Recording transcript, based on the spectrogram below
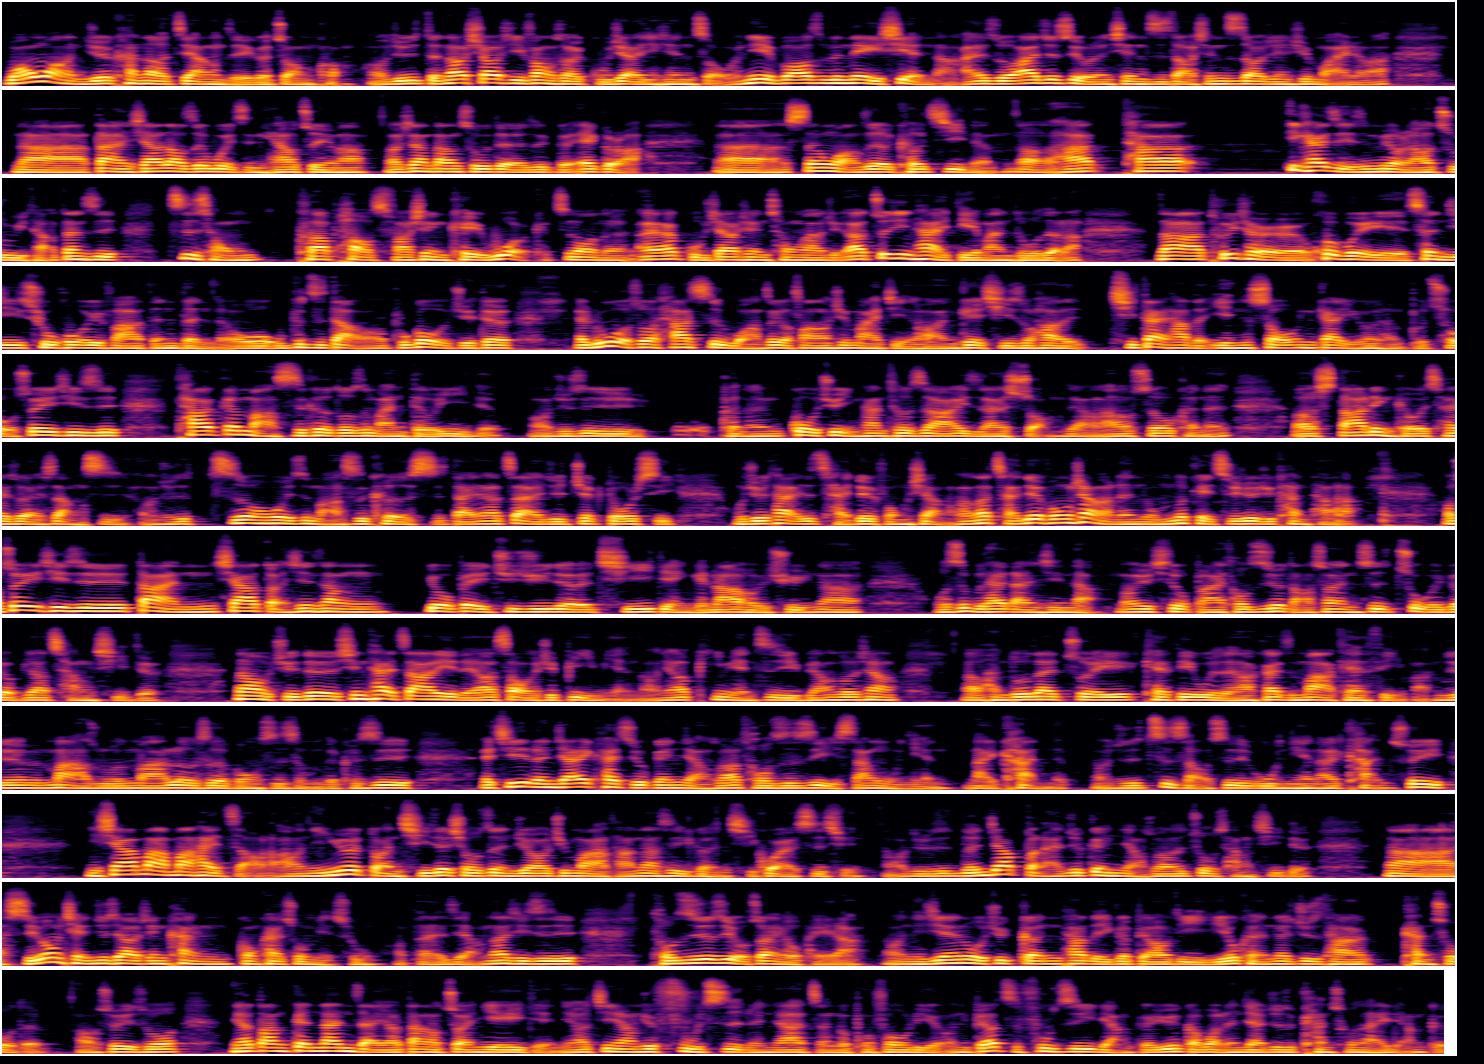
往往你就会看到这样子一个状况哦，就是等到消息放出来，股价已经先走了，你也不知道是不是内线呐，还是说啊，就是有人先知道，先知道先去买了嘛？那当然，现在到这个位置，你还要追吗？好像当初的这个 Agra 啊、呃，深网这个科技呢，啊、哦，它它。一开始也是没有人要注意它，但是自从 Clubhouse 发现可以 work 之后呢，哎呀，股价先冲下去啊！最近它也跌蛮多的啦。那 Twitter 会不会也趁机出货一发等等的？我我不知道。不过我觉得，如果说它是往这个方向去迈进的话，你可以期说它的期待它的营收应该也会很不错。所以其实它跟马斯克都是蛮得意的哦，就是可能过去你看特斯拉一直在爽这样，然后之后可能呃 Starlink 会拆出来上市啊，就是之后会是马斯克的时代。那再来就 Jack Dorsey，我觉得他也是踩对风向啊。那踩对风向的人，我们都可以持续去看他了。所以其实当然，现在短线上又被 GG 的起点给拉回去，那我是不太担心的。然后，尤其我本来投资就打算是做一个比较长期的，那我觉得心态炸裂的要稍微去避免了。你要避免自己，比方说像呃很多在追 Cathy Wood，然后开始骂 Cathie 嘛，就是骂说骂垃圾公司什么的。可是，诶，其实人家一开始就跟你讲说，他投资自己三五年来看的，然后就是至少是五年来看，所以。你现在骂骂太早了啊！你因为短期的修正就要去骂他，那是一个很奇怪的事情啊！就是人家本来就跟你讲说他是做长期的，那使用前就是要先看公开说明书啊，大概这样。那其实投资就是有赚有赔啦啊！你今天如果去跟他的一个标的，有可能那就是他看错的啊！所以说你要当跟单仔，要当个专业一点，你要尽量去复制人家整个 portfolio，你不要只复制一两个，因为搞不好人家就是看错那一两个。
